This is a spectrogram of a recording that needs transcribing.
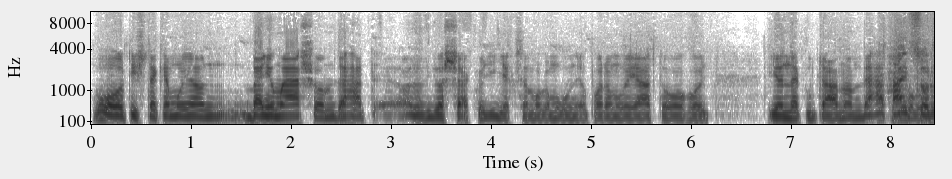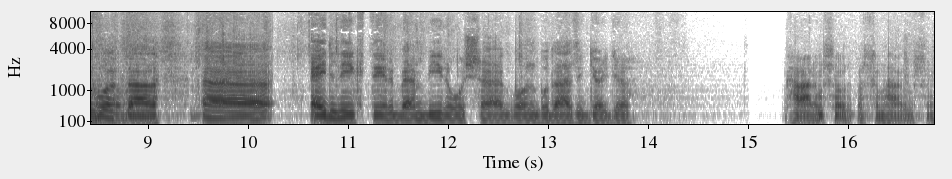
volt is nekem olyan benyomásom, de hát az az igazság, hogy igyekszem magam óvni a paranoiától, hogy jönnek utánam, de hát... Hányszor voltál uh, egy légtérben, bíróságon Budaházi Györgyel? Háromszor, azt hiszem háromszor.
